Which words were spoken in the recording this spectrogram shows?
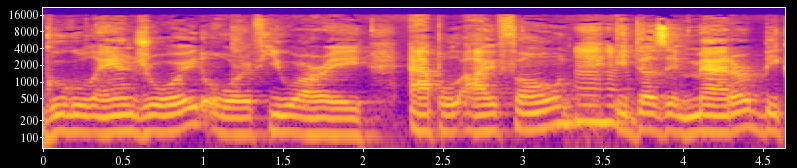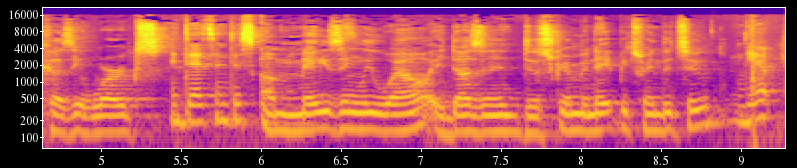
Google Android or if you are a Apple iPhone, it doesn't matter because it works It doesn't discriminate. amazingly well. It doesn't discriminate between the two. Yep.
